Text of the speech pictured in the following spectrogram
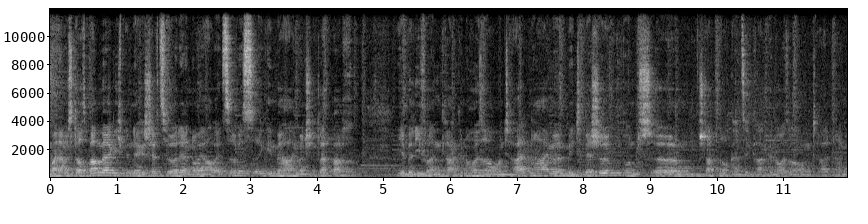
mein Name ist Klaus Bamberg, ich bin der Geschäftsführer der Neue Arbeitsservice GmbH in Mönchengladbach. Wir beliefern Krankenhäuser und Altenheime mit Wäsche und äh, statten auch ganze Krankenhäuser und Altenheime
